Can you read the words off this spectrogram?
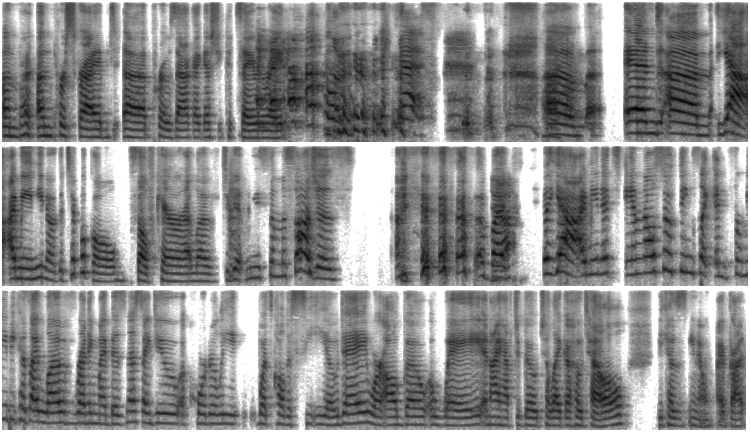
un, unprescribed uh, Prozac, I guess you could say, right? yes. um, and um, yeah, I mean, you know, the typical self care. I love to get me some massages, but yeah but yeah, I mean, it's and also things like, and for me, because I love running my business, I do a quarterly, what's called a CEO day, where I'll go away and I have to go to like a hotel because, you know, I've got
